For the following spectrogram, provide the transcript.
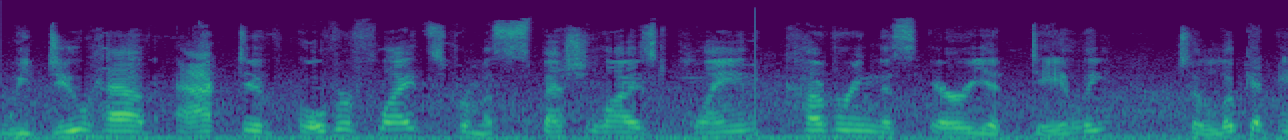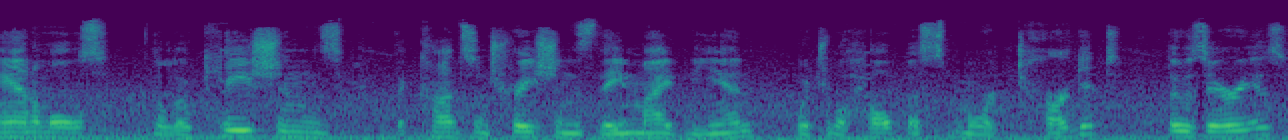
We do have active overflights from a specialized plane covering this area daily to look at animals, the locations, the concentrations they might be in, which will help us more target those areas.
